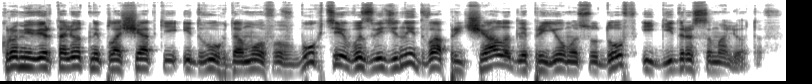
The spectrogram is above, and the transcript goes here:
Кроме вертолетной площадки и двух домов в бухте, возведены два причала для приема судов и гидросамолетов.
